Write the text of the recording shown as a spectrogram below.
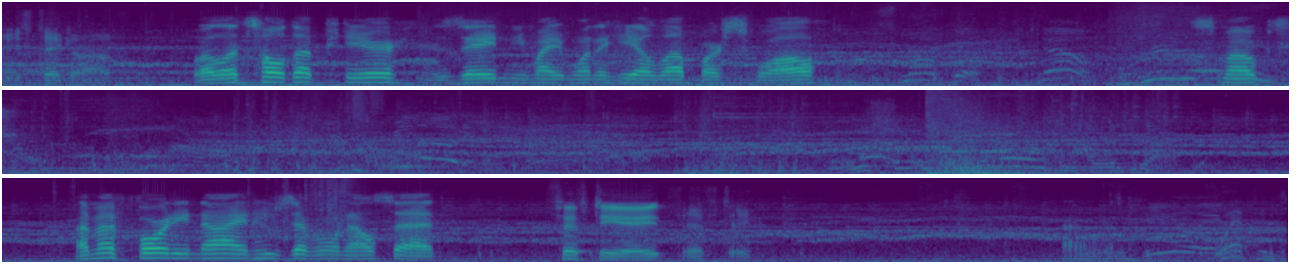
She's taking off. Well, let's hold up here. Zayden, you might want to heal up or squall. Smoked. I'm at 49. Who's everyone else at? 58. 50. Weapons.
